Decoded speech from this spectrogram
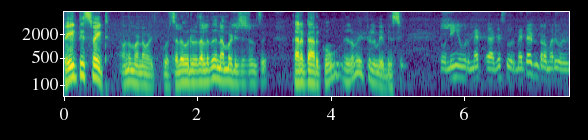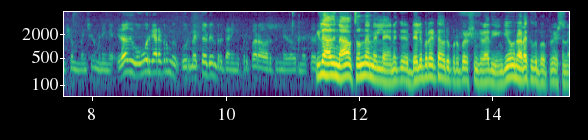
ஃபெயிட் இஸ் ஃபைட் ஒன்றும் பண்ண முடியாது. ஒரு சில ஒரு அல்லது நம்ம டிசிஷன்ஸ் கரெக்டாக இருக்கும். இல்லை it will be busy so நீங்கள் ஒரு மெத் ஜஸ்ட் ஒரு மெத்தட்ன்ற மாதிரி ஒரு விஷயம் மென்ஷன் பண்ணீங்க. ஏதாவது ஒவ்வொரு கேரக்டரும் ஒரு மெத்தடுன்னு இருக்கா? நீங்கள் ப்ரிப்பேர் ஆகிறதுக்கு ஏதாவது ஒரு மெத்தட் இல்லை அது நான் சொன்னேன் இல்லை. எனக்கு டெலிபரேட்டாக ஒரு ப்ரிப்பரேஷன் கிடையாது. எங்கேயோ நடக்குது ப்ரிப்பரேஷன்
